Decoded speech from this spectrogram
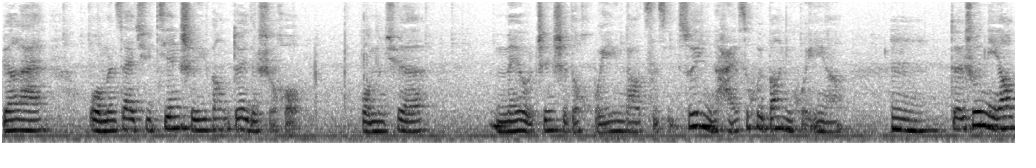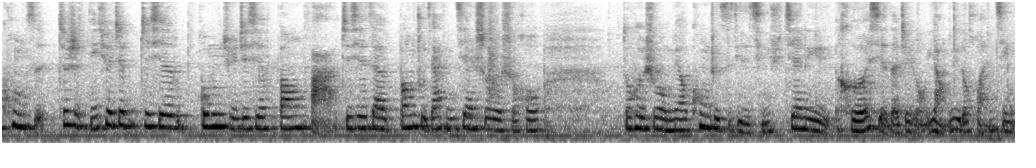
原来我们在去坚持一方对的时候，我们却没有真实的回应到自己，所以你的孩子会帮你回应啊。嗯，对，说你要控制，就是的确这这些工具、这些方法、这些在帮助家庭建设的时候，都会说我们要控制自己的情绪，建立和谐的这种养育的环境。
